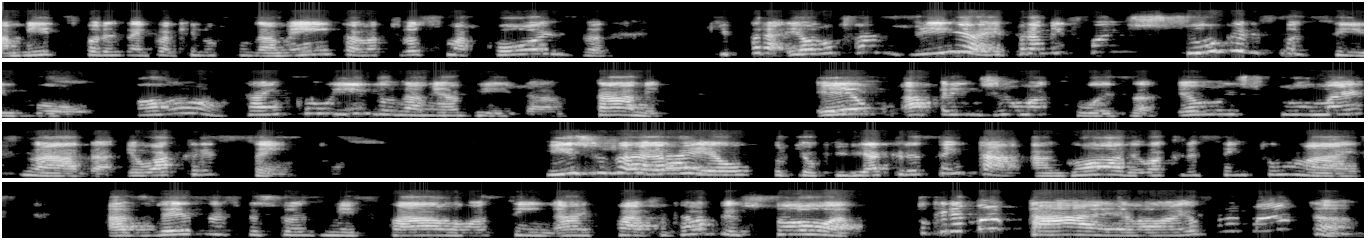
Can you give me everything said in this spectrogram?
a Mitz, por exemplo, aqui no Fundamento, ela trouxe uma coisa que pra, eu não fazia e para mim foi super expansivo. Oh, tá incluído na minha vida, sabe? Eu aprendi uma coisa, eu não excluo mais nada, eu acrescento. Isso já era eu, porque eu queria acrescentar. Agora eu acrescento mais. Às vezes as pessoas me falam assim, ai, Paty, aquela pessoa, tu queria matar ela. Eu falo, mata.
